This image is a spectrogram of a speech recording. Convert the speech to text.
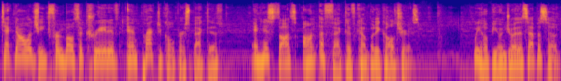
technology from both a creative and practical perspective, and his thoughts on effective company cultures. We hope you enjoy this episode.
